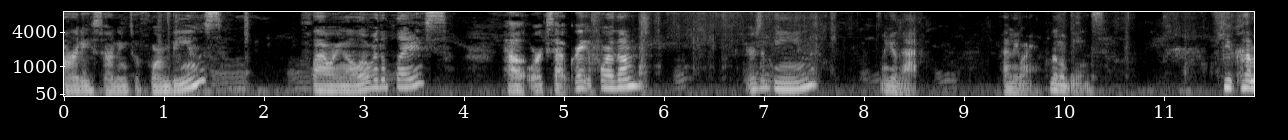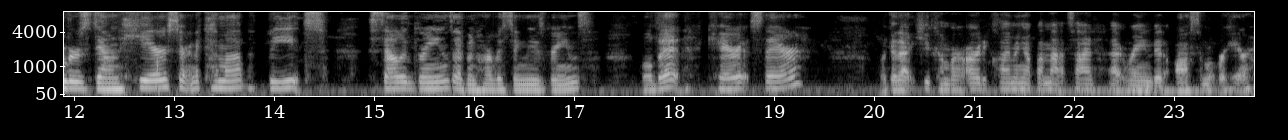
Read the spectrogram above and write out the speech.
Already starting to form beans, flowering all over the place. How it works out great for them. Here's a bean. Look at that. Anyway, little beans. Cucumbers down here starting to come up. Beets, salad greens. I've been harvesting these greens a little bit. Carrots there. Look at that cucumber already climbing up on that side. That rain did awesome over here.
